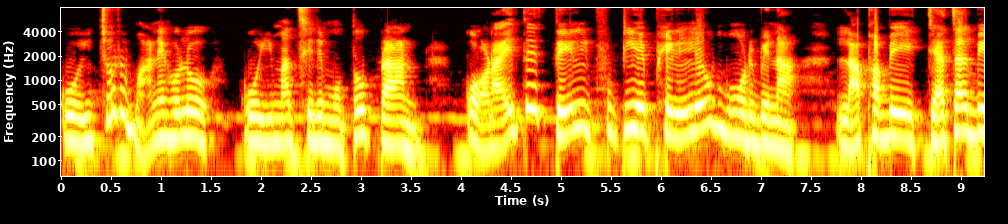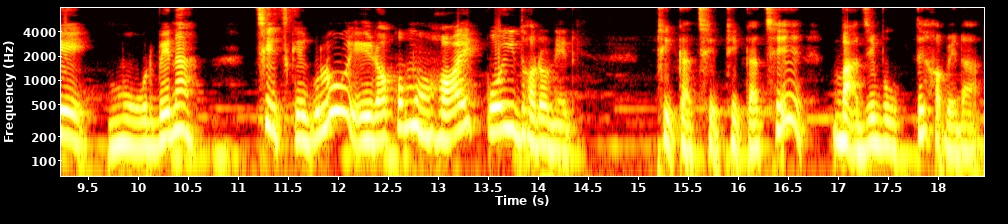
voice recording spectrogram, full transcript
কই চোর মানে হলো কই মাছের মতো প্রাণ। কড়াইতে তেল ফুটিয়ে ফেললেও মরবে না। লাফাবে, চেঁচাবে, মরবে না। ছিচকেগুলো এরকম হয় কই ধরনের? ঠিক আছে ঠিক আছে, বাজে বকতে হবে না।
